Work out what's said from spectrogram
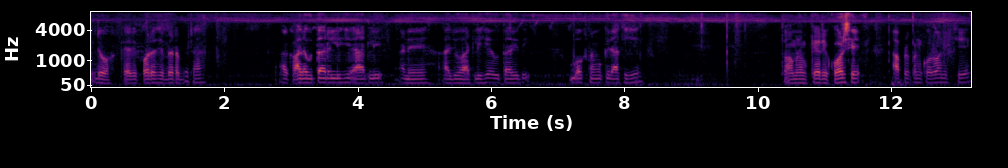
જો, કેરી કોરે છે બેઠા બેઠા આ કાલે ઉતારેલી છે આટલી અને આ જો આટલી છે ઉતારી હતી બોક્સમાં મૂકી રાખી છે. તો હમણાં કેરી કોરશે, આપણે પણ કોરવાની છીએ.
